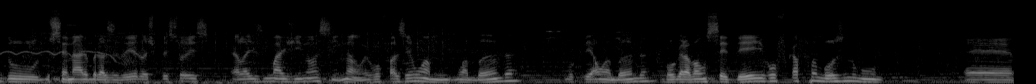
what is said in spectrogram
do, do cenário brasileiro, as pessoas elas imaginam assim: não, eu vou fazer uma, uma banda, vou criar uma banda, vou gravar um CD e vou ficar famoso no mundo. É,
